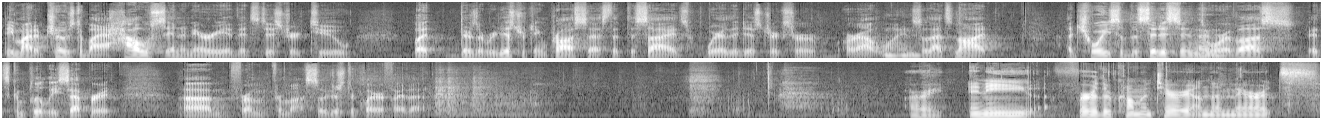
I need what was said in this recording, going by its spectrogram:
they might have chose to buy a house in an area that's District Two, but there's a redistricting process that decides where the districts are, are outlined. So that's not a choice of the citizens or of us. It's completely separate um, from, from us. So just to clarify that. All right. Any further commentary on the merits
